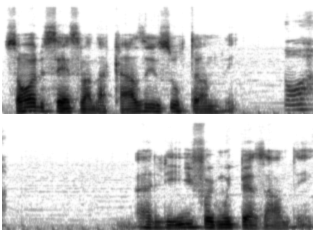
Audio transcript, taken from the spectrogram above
só o alicerce lá da casa e surtando, velho. Oh. Ali foi muito pesado, hein?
